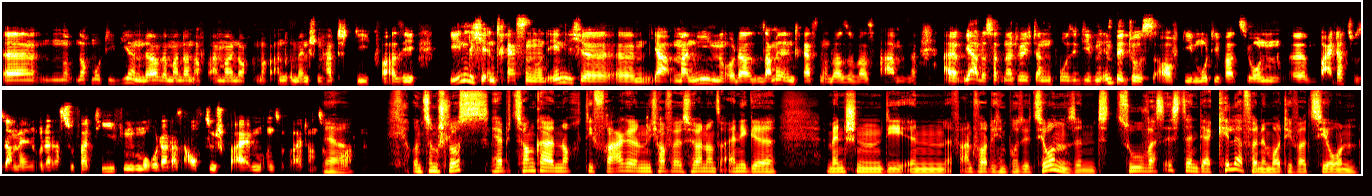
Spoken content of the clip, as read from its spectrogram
äh, noch motivierender, wenn man dann auf einmal noch, noch andere Menschen hat, die quasi ähnliche Interessen und ähnliche ähm, ja, Manien oder Sammelinteressen oder sowas haben. Ne? Äh, ja, das hat natürlich dann einen positiven Impetus auf die Motivation, äh, weiterzusammeln oder das zu vertiefen oder das aufzuschreiben und so weiter und so ja. fort. Ne? Und zum Schluss, Herr Pizonka, noch die Frage, und ich hoffe, es hören uns einige Menschen, die in verantwortlichen Positionen sind, zu, was ist denn der Killer für eine Motivation,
